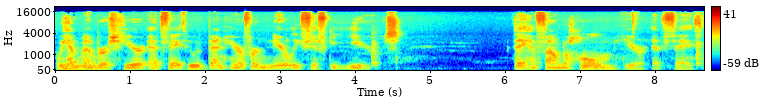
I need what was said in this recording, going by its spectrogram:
We have members here at Faith who have been here for nearly 50 years. They have found a home here at Faith.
